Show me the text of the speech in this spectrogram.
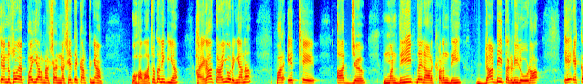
300 ਐਫ ਆਈ ਆਰ ਨਸ਼ਾ ਨਸ਼ੇ ਤੇ ਕਰਤੀਆਂ। ਉਹ ਹਵਾ ਚੋਂ ਤਾਂ ਨਹੀਂ ਗਈਆਂ। ਹੈਗਾ ਤਾਂ ਹੀ ਹੋ ਰਹੀਆਂ ਨਾ। ਪਰ ਇੱਥੇ ਅੱਜ ਮਨਦੀਪ ਦੇ ਨਾਲ ਖੜਨ ਦੀ ਡਾਢੀ ਤਗੜੀ ਲੋੜ ਆ। ਇਹ ਇੱਕ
